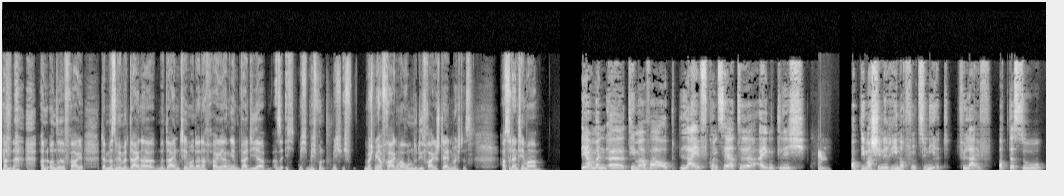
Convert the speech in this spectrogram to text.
an, an unsere Frage. Da müssen wir mit deiner, mit deinem Thema und deiner Frage rangehen, weil die ja, also ich, mich, mich, mich, ich möchte mich auch fragen, warum du die Frage stellen möchtest. Hast du dein Thema? Ja, mein äh, Thema war, ob Live-Konzerte eigentlich, ob die Maschinerie noch funktioniert für Live. Ob das so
